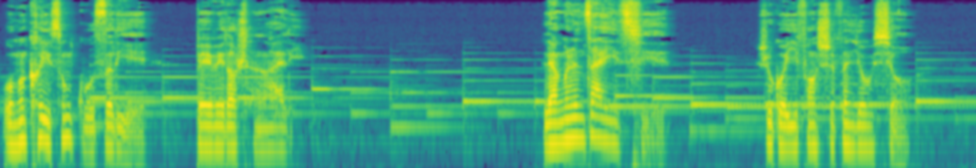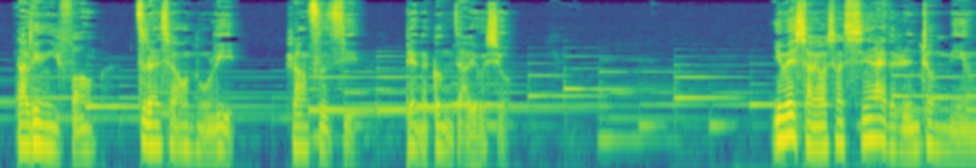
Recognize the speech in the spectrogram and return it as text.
我们可以从骨子里卑微到尘埃里。两个人在一起，如果一方十分优秀，那另一方自然想要努力，让自己变得更加优秀，因为想要向心爱的人证明，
